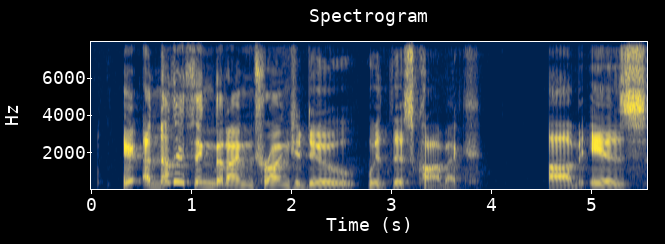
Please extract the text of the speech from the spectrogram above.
here- another thing that I'm trying to do with this comic um, is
